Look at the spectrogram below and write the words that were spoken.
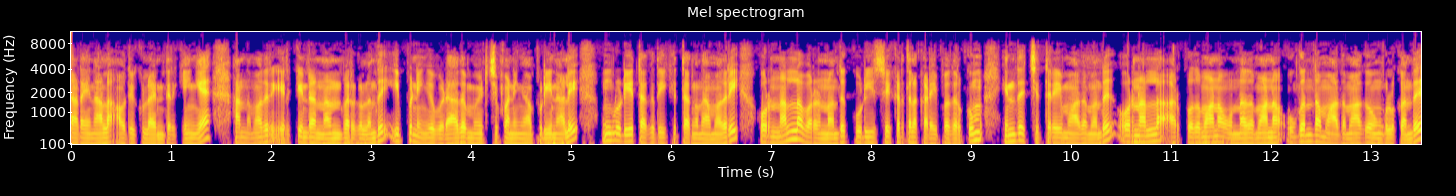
தடையினால் அவதிக்குள்ளாயிருந்திருக்கீங்க அந்த மாதிரி இருக்கின்ற நண்பர்கள் வந்து இப்போ நீங்கள் விடாத முயற்சி பண்ணீங்க அப்படின்னாலே உங்களுடைய தகுதிக்கு தகுந்த மாதிரி ஒரு நல்ல வரன் வந்து கூடிய சீக்கிரத்தில் கிடைப்பதற்கும் இந்த சித்திரை மாதம் வந்து ஒரு நல்ல அற்புதமான உன்னதமான உகந்த மாதமாக உங்களுக்கு வந்து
